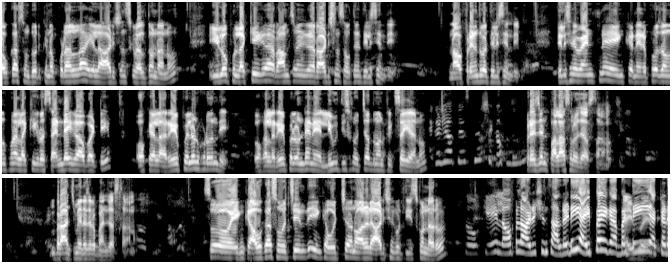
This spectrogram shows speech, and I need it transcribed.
అవకాశం దొరికినప్పుడల్లా ఇలా ఆడిషన్స్కి వెళ్తున్నాను. ఈ లోపు లక్కీగా రామ్ చరణ్ గారు ఆడిషన్స్ అవుతాయని తెలిసింది. నా ఫ్రెండ్ ద్వారా తెలిసింది. తెలిసిన వెంటనే ఇంకా నేను ఎప్పుడో చదువుకున్నా లక్కీ ఈరోజు సండే కాబట్టి ఒకవేళ రేపు ఎల్లుండి కూడా ఉంది. ఒకవేళ రేపు ఎల్లుండే నేను లీవ్ తీసుకుని వచ్చేద్దాం అని ఫిక్స్ అయ్యాను. ప్రెజెంట్ పలాసలో చేస్తున్నాను. బ్రాంచ్ మేనేజర్ పనిచేస్తున్నాను. సో ఇంకా అవకాశం వచ్చింది. ఇంకా వచ్చాను ఆల్రెడీ ఆడిషన్ కూడా తీసుకున్నారు. ఓకే లోపల ఆడిషన్స్ ఆల్రెడీ అయిపోయాయి కాబట్టి. అక్కడ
